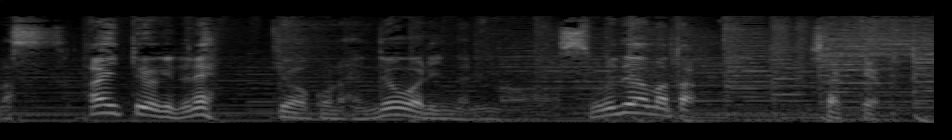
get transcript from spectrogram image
ます。はいというわけでね今日はこの辺で終わりになります。それではまた。したっけ？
